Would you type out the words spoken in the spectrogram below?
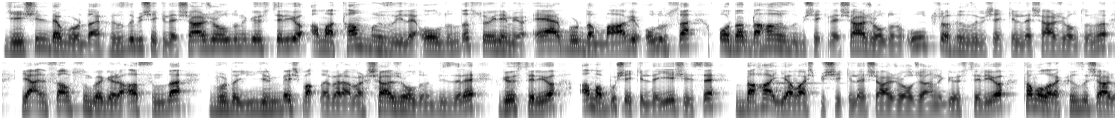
Yeşil de burada hızlı bir şekilde şarj olduğunu gösteriyor ama tam hızıyla olduğunu da söylemiyor. Eğer burada mavi olursa o da daha hızlı bir şekilde şarj olduğunu, ultra hızlı bir şekilde şarj olduğunu yani Samsung'a göre aslında burada 25 wattla beraber şarj olduğunu bizlere gösteriyor. Ama bu şekilde yeşilse daha yavaş bir şekilde şarj olacağını gösteriyor. Tam olarak hızlı şarj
